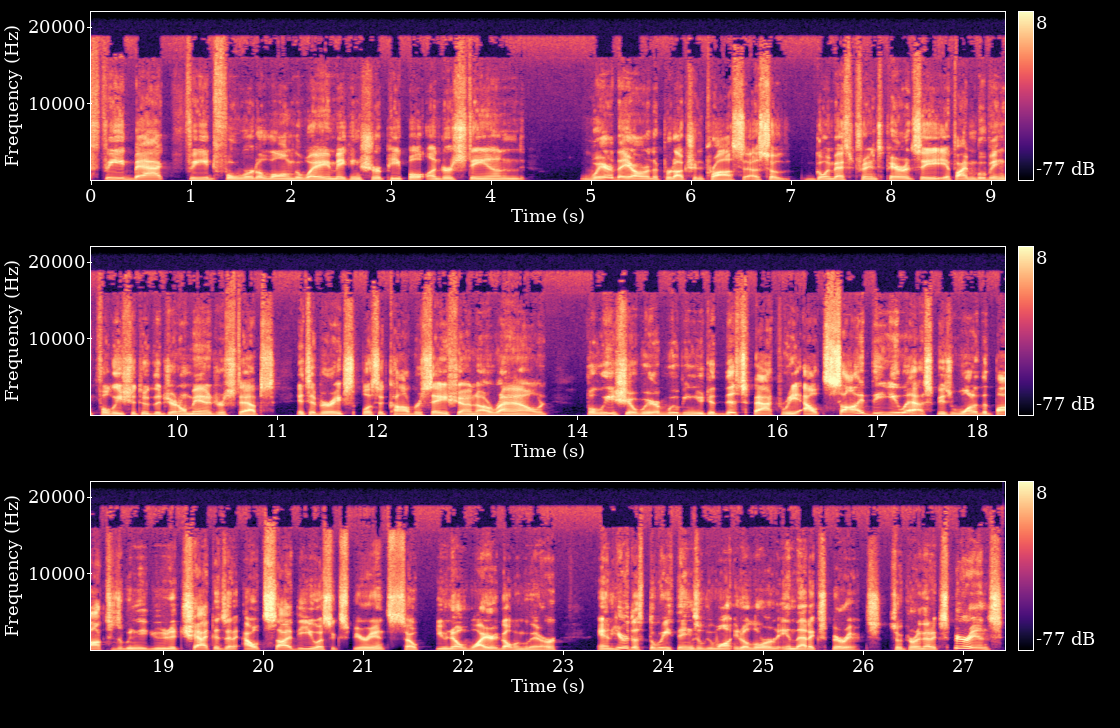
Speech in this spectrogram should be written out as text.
feedback, feed forward along the way, making sure people understand where they are in the production process. So, going back to transparency, if I'm moving Felicia through the general manager steps, it's a very explicit conversation around Felicia, we're moving you to this factory outside the US because one of the boxes we need you to check is an outside the US experience. So you know why you're going there. And here are the three things that we want you to learn in that experience. So during that experience,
